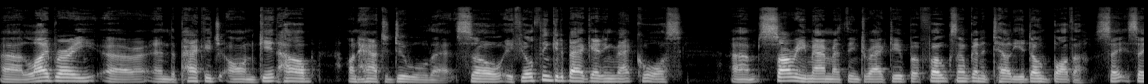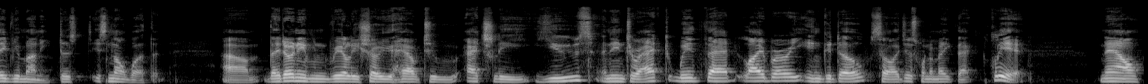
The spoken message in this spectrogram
uh, library uh, and the package on GitHub on how to do all that. So if you're thinking about getting that course, um, sorry, Mammoth Interactive, but folks, I'm going to tell you, don't bother. Sa- save your money. Just, it's not worth it. Um, they don't even really show you how to actually use and interact with that library in Godot, so I just want to make that clear. Now,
